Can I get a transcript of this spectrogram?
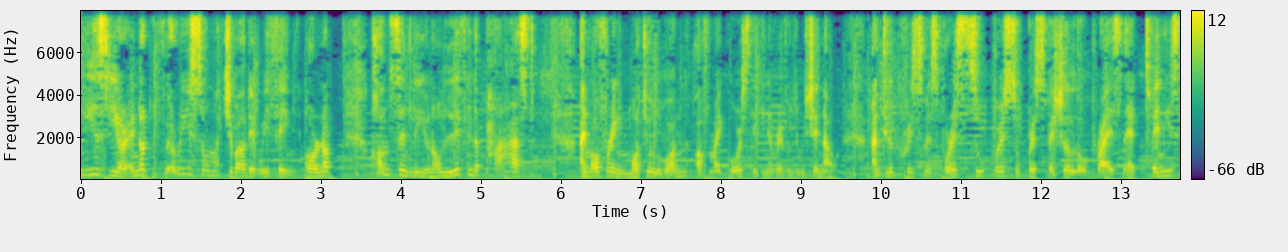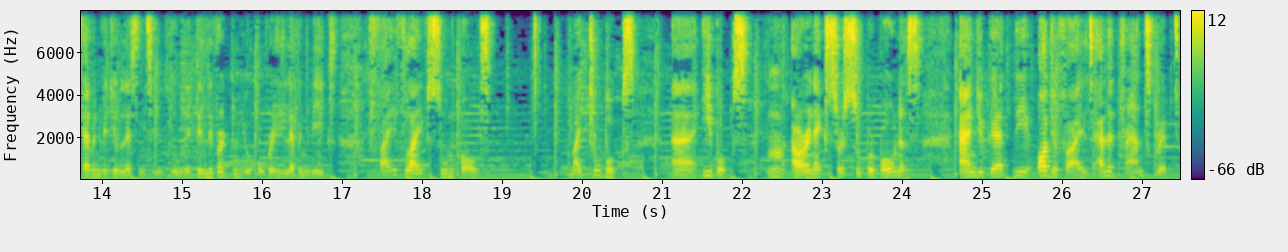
easier and not worry so much about everything or not constantly, you know, live in the past? I'm offering module one of my course, The Inner Revolution now, until Christmas for a super, super special low price at 27 video lessons included, delivered to you over 11 weeks, five live Zoom calls, my two books, uh, ebooks mm, are an extra super bonus and you get the audio files and the transcripts.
